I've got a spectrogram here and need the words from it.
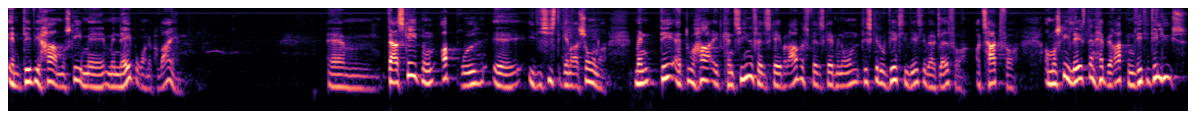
end det vi har måske med, med naboerne på vejen. Øhm, der er sket nogle opbrud øh, i de sidste generationer, men det, at du har et kantinefællesskab, et arbejdsfællesskab med nogen, det skal du virkelig, virkelig være glad for og tak for. Og måske læse den her beretning lidt i det lys.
